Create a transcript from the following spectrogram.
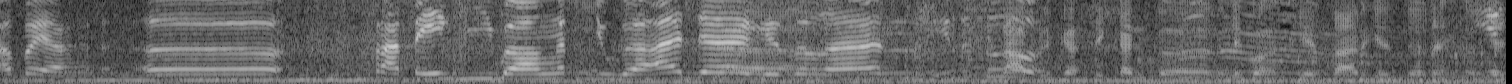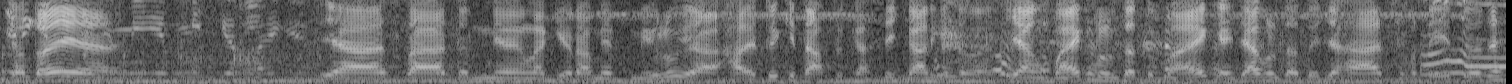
apa ya eh, strategi banget juga ada Ya. gitu kan itu kita aplikasikan ke lingkungan sekitar gitu deh. iya, jadi Contohnya ya, mikir lagi ya saat ini yang lagi rame pemilu ya hal itu kita aplikasikan gitu. yang baik belum tentu baik, yang jahat belum tentu jahat seperti itu deh.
